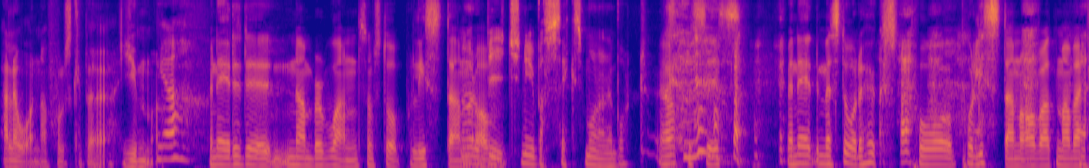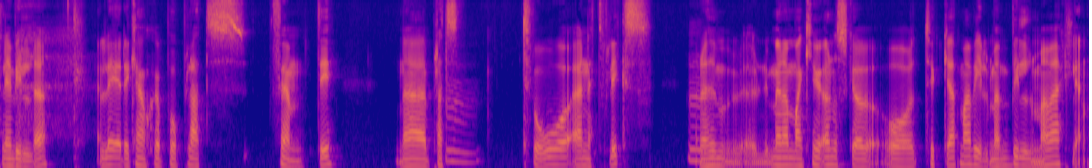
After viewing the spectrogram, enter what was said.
alla år när folk ska börja gymma. Ja, Men är det det number one som står på listan? Men vadå, av... beachen är ju bara sex månader bort. Ja, precis. Men, är, men står det högst på, på listan av att man verkligen vill det? Eller är det kanske på plats 50? När plats mm. två är Netflix? Mm. Jag menar, man kan ju önska och tycka att man vill, men vill man verkligen?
